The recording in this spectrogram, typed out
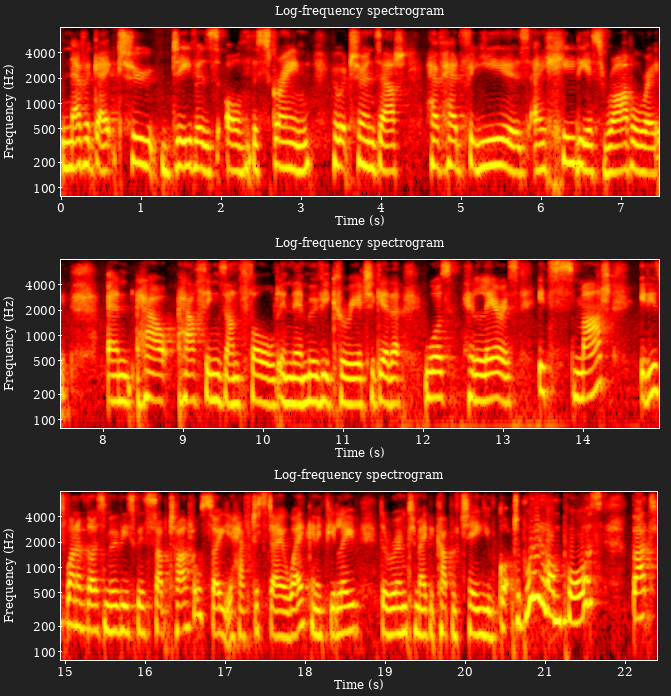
navigate two divas of the screen who it turns out have had for years a hideous rivalry and how how things unfold in their movie career together was hilarious. It's smart. It is one of those movies with subtitles, so you have to stay awake. And if you leave the room to make a cup of tea, you've got to put it on pause. But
